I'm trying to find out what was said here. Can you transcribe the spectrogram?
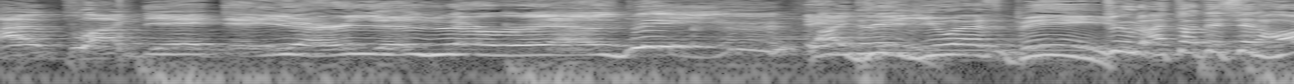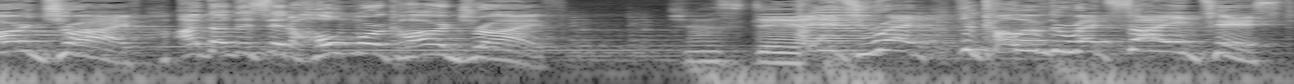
I plugged it into your USB. I into did. the USB. Dude, I thought they said hard drive. I thought they said homework hard drive. Justin. And it's red, the color of the red scientist.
